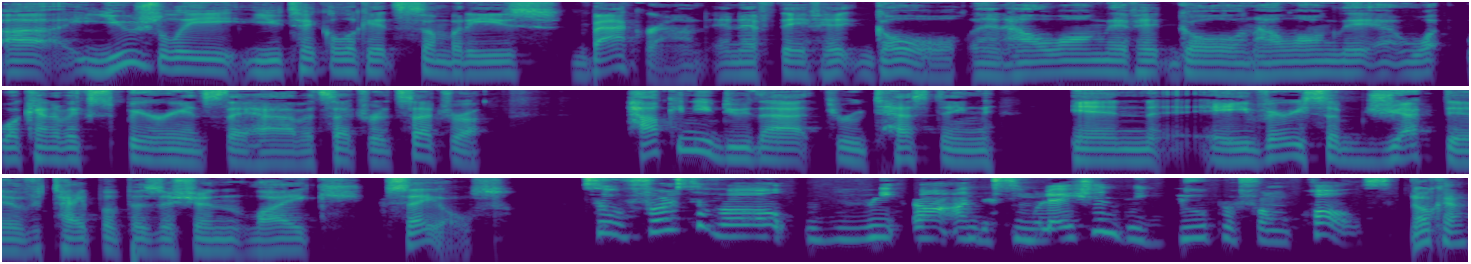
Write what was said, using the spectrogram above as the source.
Uh, usually, you take a look at somebody's background and if they've hit goal and how long they've hit goal and how long they what what kind of experience they have, et cetera, et cetera. How can you do that through testing in a very subjective type of position like sales? So first of all, we uh, on the simulation they do perform calls. Okay.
